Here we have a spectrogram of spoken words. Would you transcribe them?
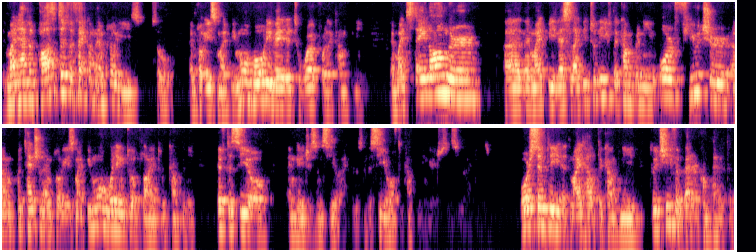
It might have a positive effect on employees, so employees might be more motivated to work for the company. They might stay longer uh, they might be less likely to leave the company, or future um, potential employees might be more willing to apply to a company if the CEO engages in CEO activism, the CEO of the company engages in CEO. Or simply, it might help the company to achieve a better competitive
